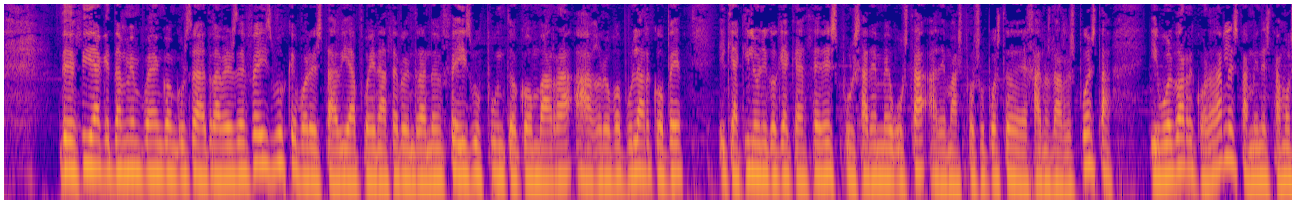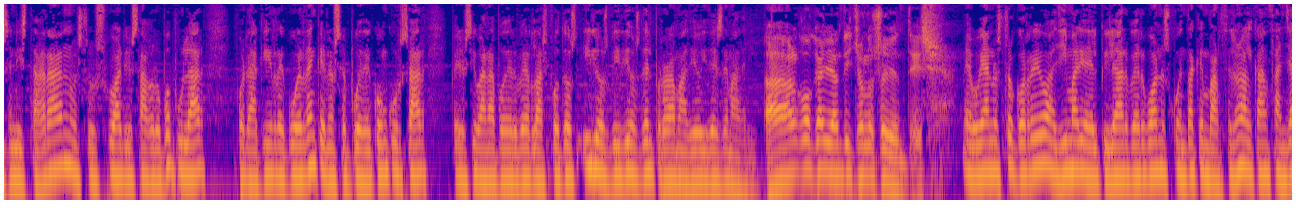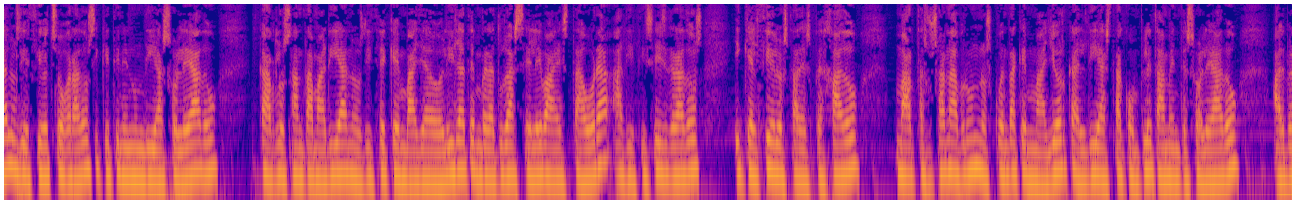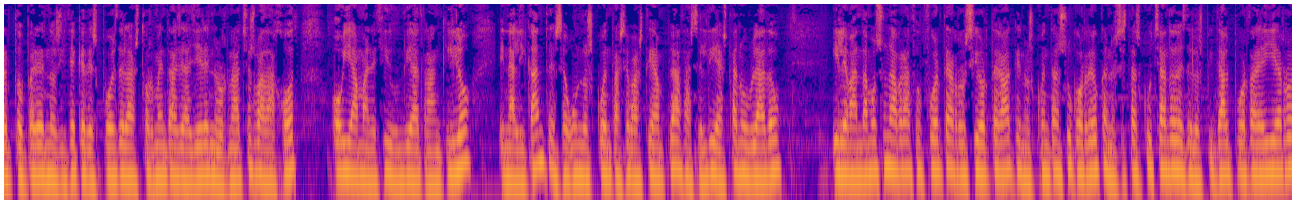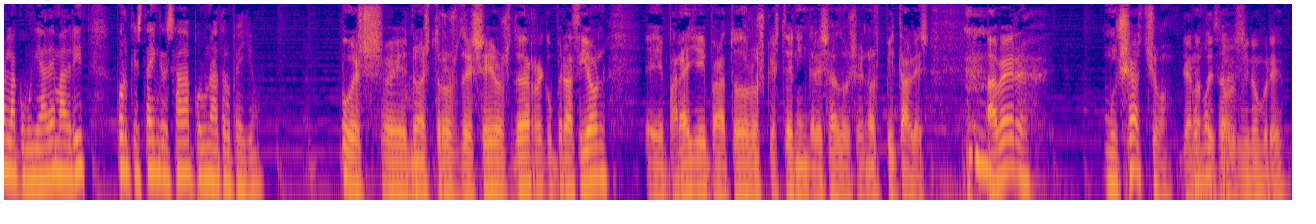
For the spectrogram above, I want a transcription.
Decía que también pueden concursar a través de Facebook, que por esta vía pueden hacerlo entrando en facebook.com barra agropopularcope y que aquí lo único que hay que hacer es pulsar en me gusta, además, por supuesto, de dejarnos la respuesta. Y vuelvo a recordarles, también estamos en Instagram, nuestro usuario es agropopular. Por aquí recuerden que no se puede concursar, pero sí van a poder ver las fotos y los vídeos del programa de hoy desde Madrid. Algo que hayan dicho los oyentes. Me voy a nuestro correo. Allí María del Pilar Bergua nos cuenta que en Barcelona alcanzan ya los 18 grados y que tienen un día soleado. Carlos Santamaría nos dice que en Valladolid la temperatura se eleva a esta hora a 16 grados y que el cielo está despejado. Marta Susana Brun nos cuenta que en Mallorca el día está completamente soleado. Alberto Pérez nos dice que después de las tormentas de ayer en Hornachos, Badajoz, hoy ha amanecido un día tranquilo. En Alicante, según nos cuenta Sebastián Plazas, el día está nublado. Y le mandamos un abrazo fuerte a Rosy Ortega, que nos cuenta en su correo que nos está escuchando desde el Hospital Puerta de Hierro en la Comunidad de Madrid porque está ingresada por un atropello pues eh, nuestros deseos de recuperación eh, para ella y para todos los que estén ingresados en hospitales. A ver, muchacho. Ya no te sabes mi nombre, ¿eh?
